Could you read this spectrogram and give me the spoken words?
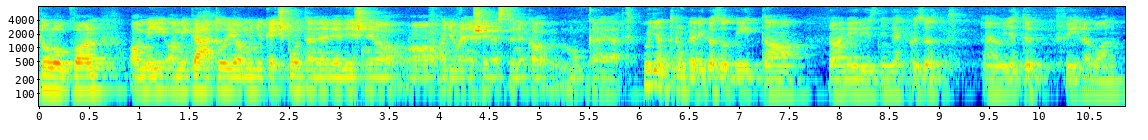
dolog van, ami, ami gátolja mondjuk egy spontán erjedésnél a, a hagyományos élesztőnek a munkáját. Hogyan tudunk eligazodni itt a Rajné között? Ugye többféle van.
